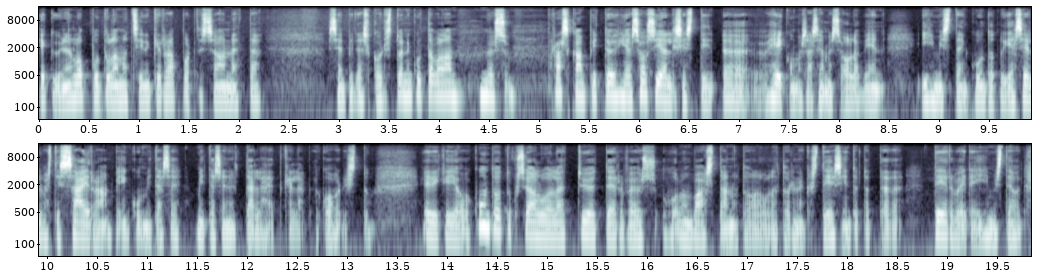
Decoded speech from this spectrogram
Ja kyllä ne lopputulemat siinäkin raportissa on, että sen pitäisi kohdistua niin kuin tavallaan myös raskaampi töihin ja sosiaalisesti ö, heikommassa asemassa olevien ihmisten kuntoutu ja selvästi sairaampiin kuin mitä se, mitä se nyt tällä hetkellä kohdistuu. Eli joo, kuntoutuksen alueella ja työterveyshuollon vastaanotoalueella todennäköisesti esiintyy tätä terveiden ihmisten hoitoa.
